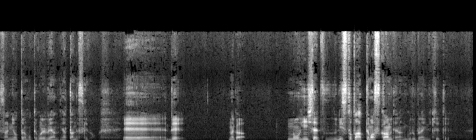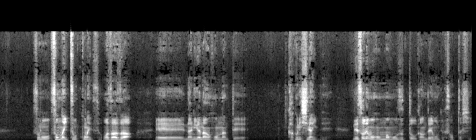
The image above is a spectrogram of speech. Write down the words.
3人おったら持ってこれるやん、やったんですけど、えー、で、なんか、納品したやつ、リストと合ってますか？みたいなグループラインで来てて、その、そんなんいつも来ないんですよ。わざわざ、えー、何が何本なんて確認しないんで。で、それもほんまもうずっとカウンターにもお客さんおったし、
